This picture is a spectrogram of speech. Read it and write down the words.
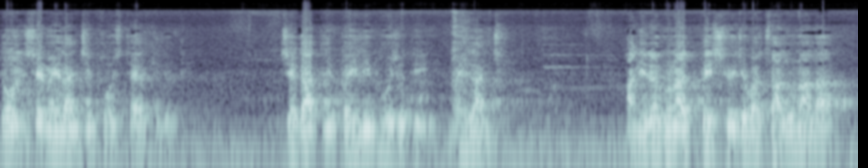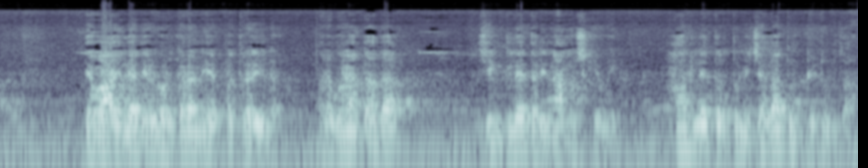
दोनशे महिलांची फौज तयार केली होती. जगातली पहिली फौज होती महिलांची. आणि रघुनाथ पेशवे जेव्हा चालून आला तेव्हा अहिल्यादेवी होळकरांनी एक पत्र लिहिलं. रघुनाथ दादा जिंकले तरी नामुष्की होईल. हारले तर तुम्ही जगातून पेटून जा.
